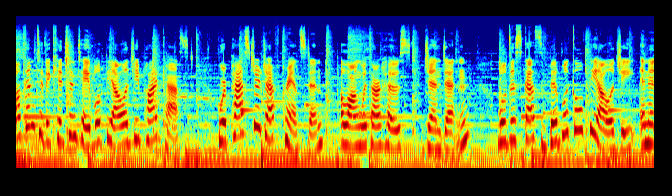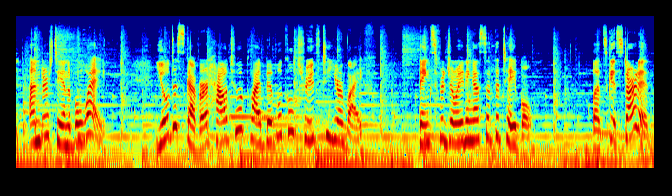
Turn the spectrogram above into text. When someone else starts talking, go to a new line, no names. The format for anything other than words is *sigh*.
Welcome to the Kitchen Table Theology Podcast, where Pastor Jeff Cranston, along with our host, Jen Denton, will discuss biblical theology in an understandable way. You'll discover how to apply biblical truth to your life. Thanks for joining us at the table. Let's get started.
